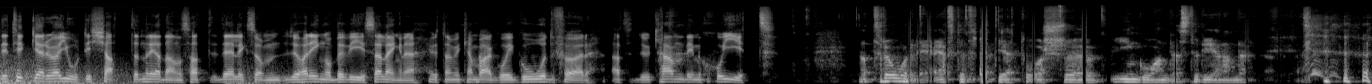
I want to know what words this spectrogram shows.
Det tycker jag du har gjort i chatten redan, så att det är liksom, du har inget att bevisa längre, utan vi kan bara gå i god för att du kan din skit. Jag tror det, efter 31 års uh, ingående studerande.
